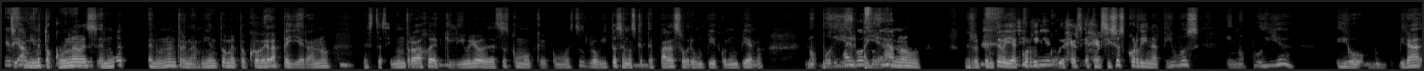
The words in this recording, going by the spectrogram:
sí, a mí me tocó una vez en, en un entrenamiento, me tocó ver a Pellerano mm. este, haciendo un trabajo de equilibrio de estos como que como estos globitos en los que te paras sobre un pie con un pie, ¿no? No podía el Pellerano. De repente veía ejercicios coordinativos y no podía. Y digo, mira,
